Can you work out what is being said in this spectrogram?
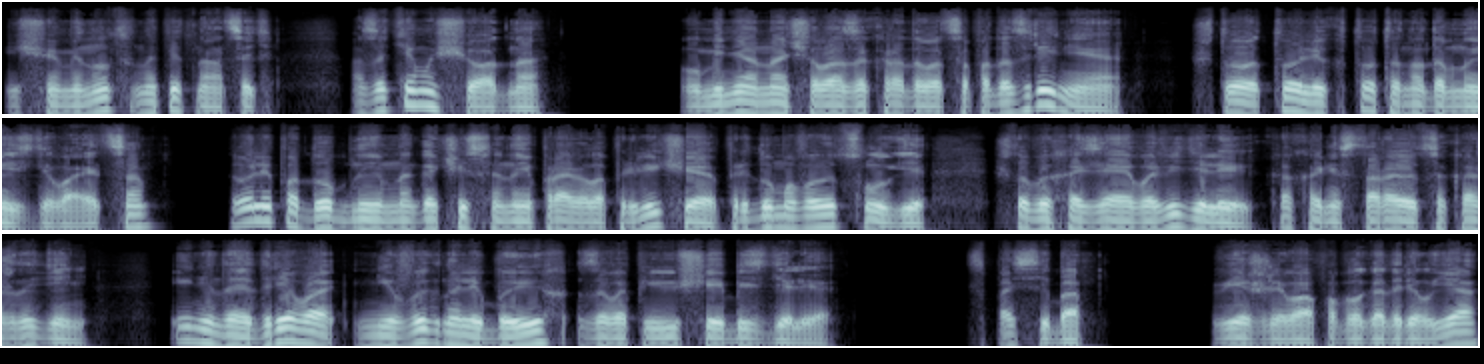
еще минут на пятнадцать, а затем еще одна. У меня начало закрадываться подозрение, что то ли кто-то надо мной издевается, то ли подобные многочисленные правила приличия придумывают слуги, чтобы хозяева видели, как они стараются каждый день, и, не дай древа, не выгнали бы их за вопиющее безделье. «Спасибо», Вежливо поблагодарил я,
